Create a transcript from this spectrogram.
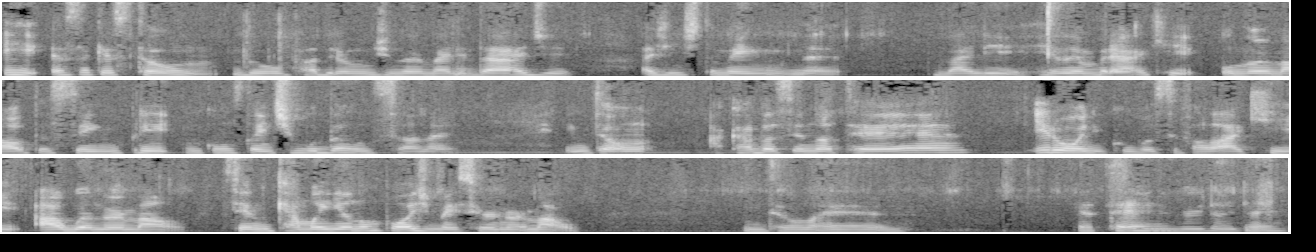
E essa questão do padrão de normalidade, a gente também né, vale relembrar que o normal está sempre em constante mudança, né? Então, acaba sendo até irônico você falar que algo é normal, sendo que amanhã não pode mais ser normal. Então, é, é até. Sim, verdade. Né?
